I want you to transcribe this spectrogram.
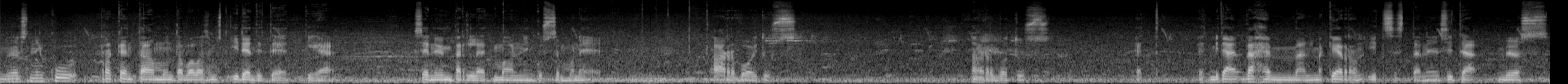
myös niin kuin rakentaa mun tavallaan semmoista identiteettiä sen ympärille, että mä oon niin kuin semmoinen arvoitus, arvotus. Että et mitä vähemmän mä kerron itsestäni, niin sitä myös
